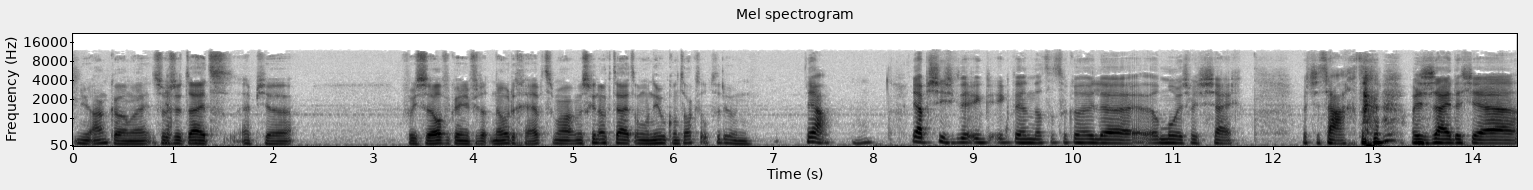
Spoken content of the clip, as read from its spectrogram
nu aankomen. Zoals Ja. de tijd heb je voor jezelf, ik weet niet of je dat nodig hebt, maar misschien ook tijd om een nieuw contact op te doen. ja. Mhm. Ja, precies. Ik, denk- ik, ik denk dat het ook wel heel, eh, heel mooi is wat je zei. Wat je zaagt. wat je zei dat je eh,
